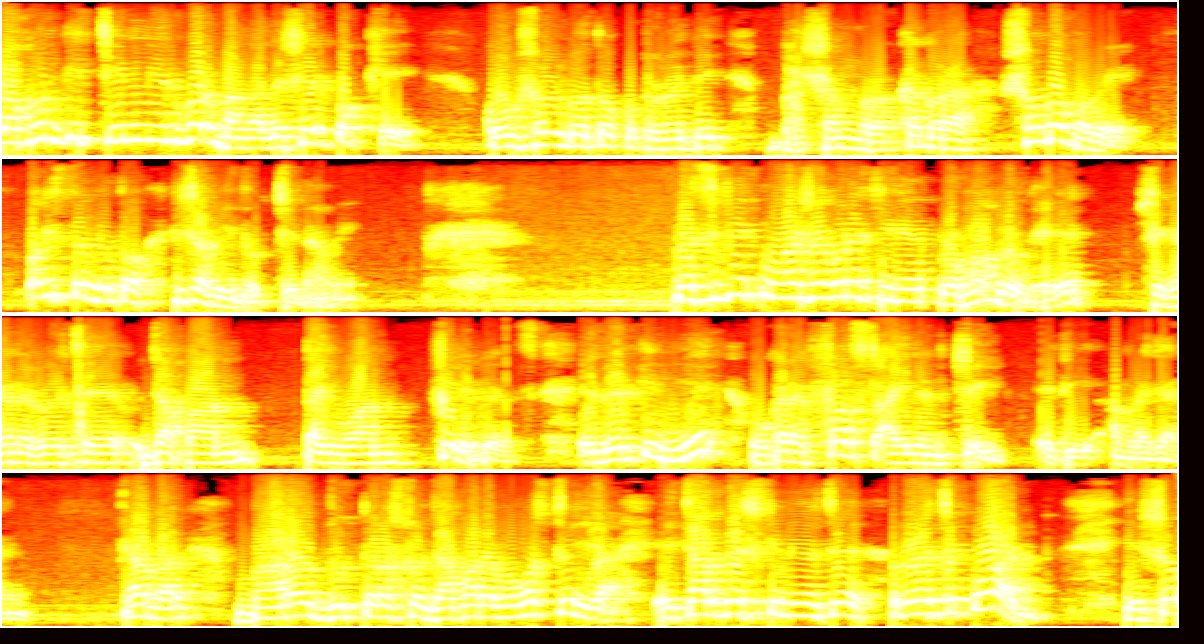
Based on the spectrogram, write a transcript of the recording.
তখন কি চীন নির্ভর বাংলাদেশের পক্ষে কৌশলগত কূটনৈতিক ভারসাম্য রক্ষা করা সম্ভব হবে? পাকিস্তানকে তো হিসাবেই ধরছি না আমি। প্যাসিফিক মহাসাগরে চীনের প্রভাব রোধে সেখানে রয়েছে জাপান, তাইওয়ান, ফিলিপিন্স। এদেরকে নিয়ে ওখানে ফার্স্ট আইল্যান্ড চেইন এটি আমরা জানি। আবার ভারত, যুক্তরাষ্ট্র, জাপান এবং অস্ট্রেলিয়া, এই চার দেশকে নিয়েছে রয়েছে কোয়াড এসব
